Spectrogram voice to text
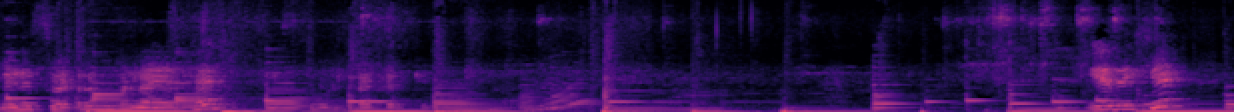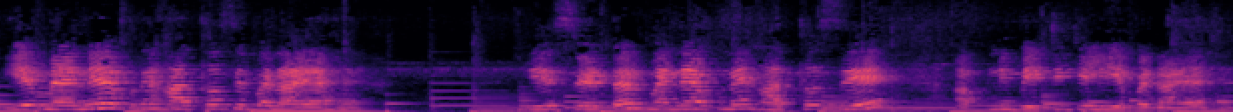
मैंने स्वेटर भी बनाया है। इसको उल्टा करके ये देखिए, ये मैंने अपने हाथों से बनाया है। ये स्वेटर मैंने अपने हाथों से अपनी बेटी के लिए बनाया है।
